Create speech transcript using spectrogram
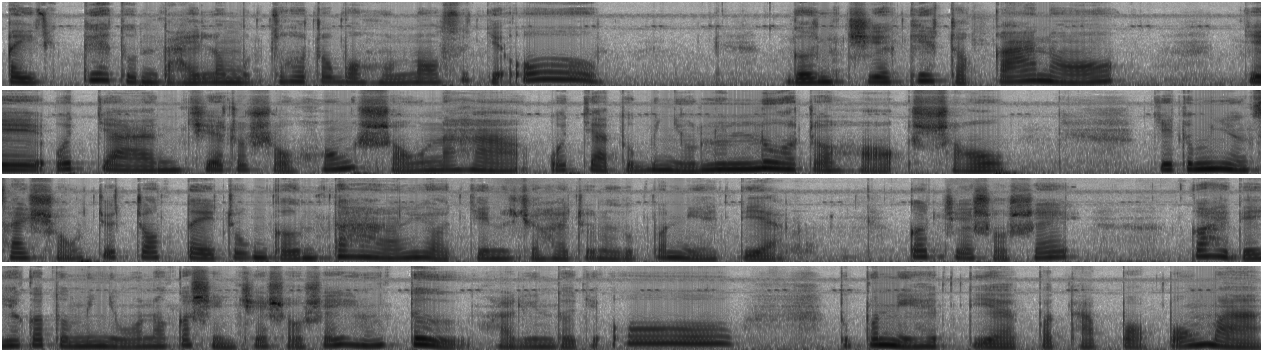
Tay kia tồn tại là một chỗ trong bọn họ nó sẽ chị ô, gần chia kia cho cá nó. Chị ô cha chia cho sáu hóng sáu nè hà. Ô cha tụi mình nhổ luôn luôn cho họ sáu chị tụi mình nhận sai sáu cho cho tay trong gần ta nó, giờ chị nó cho hai chỗ này tụi nhẹ tiệt có chia sáu xe có hệ tiệt cho có tụi mình nhủ nó có xin chia số sấy hướng tử hay liên đầu chứ ô tụi bọn nhẹ hệ tiệt bỏ ta bỏ bóng mà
